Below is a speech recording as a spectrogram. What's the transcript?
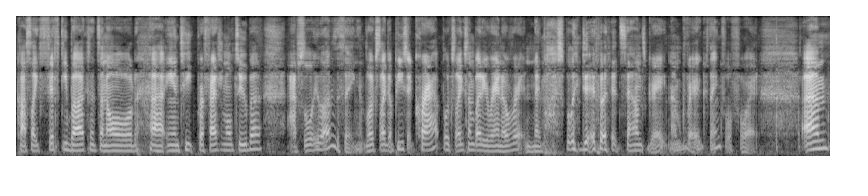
Cost like 50 bucks. It's an old uh, antique professional tuba. Absolutely love the thing. It looks like a piece of crap. Looks like somebody ran over it, and they possibly did, but it sounds great, and I'm very thankful for it. Um,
